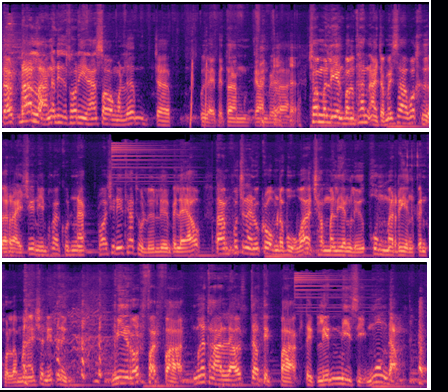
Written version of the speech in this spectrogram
แล้วด้านหลังอันนี้โทษทีนะซองมันเริ่มจะเปื่อยไปตามกาลเวลา ชอบมาเรียงบางท่านอาจจะไม่ทราบว่าคืออะไร ชื่อนี้ไม่ค่อยคุ้นนัก เพราะชื่อนี้แทบถูกลืมเลือนไปแล้ว ตามพจนานุกรมระบุว่าชำมะเรียงหรือพุ่มมะเรียงเป็นผลไม้ชนิดหนึ่ง มีรสฝาดฝาดๆเมื่อทานแล้วจะติดปากติดลิ้นมีสีม่วงดำแบบ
